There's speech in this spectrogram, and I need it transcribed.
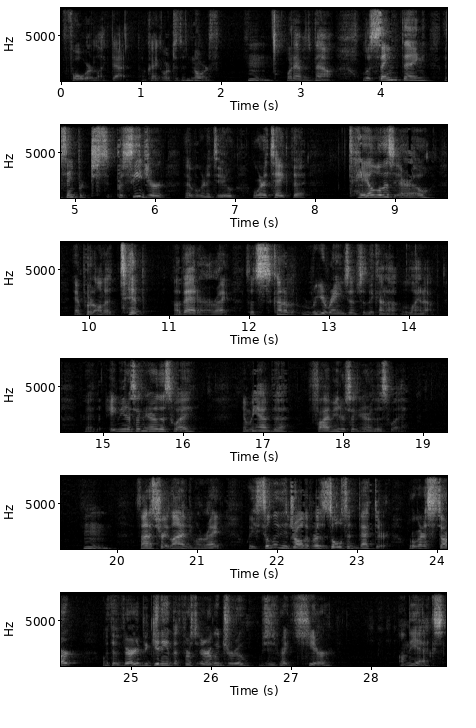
forward like that, okay, or to the north. Hmm, what happens now? Well, the same thing, the same pr procedure that we're going to do, we're going to take the tail of this arrow and put it on the tip of that right? So it's kind of rearrange them so they kind of line up. We have the 8 meter second arrow this way, and we have the 5 meter second arrow this way. Hmm, it's not a straight line anymore, right? We still need to draw the resultant vector. We're going to start with the very beginning of the first arrow we drew, which is right here on the X,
